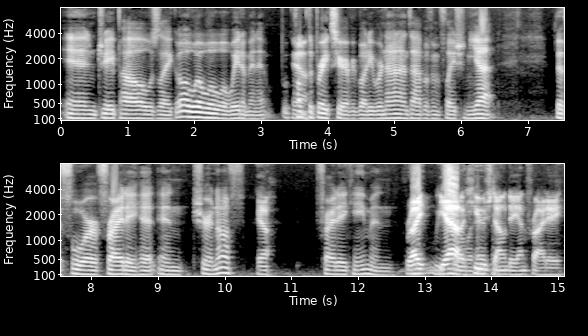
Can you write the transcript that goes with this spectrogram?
And Jay Powell was like, Oh, whoa, whoa, whoa, wait a minute. Pump Yeah. the brakes here, everybody. We're not on top of inflation yet. Before Friday hit. And sure enough, Yeah. Friday came and Right. we yeah, saw a huge happened. down day on Friday.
